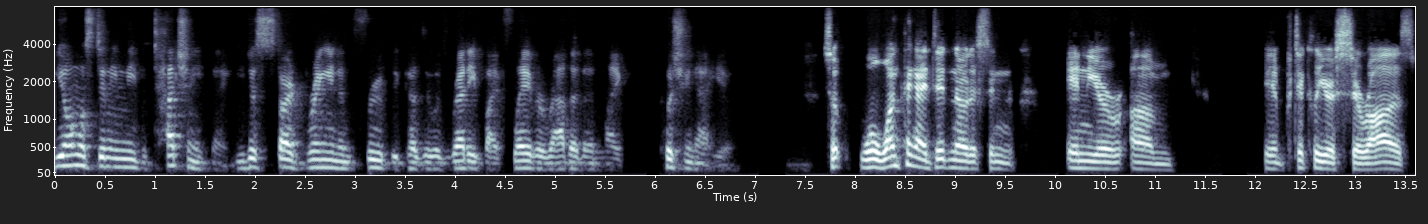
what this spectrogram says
you almost didn't even need to touch anything. You just started bringing in fruit because it was ready by flavor rather than like pushing at you. So, well, one thing I did notice in in your um, in particularly your Syrahs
